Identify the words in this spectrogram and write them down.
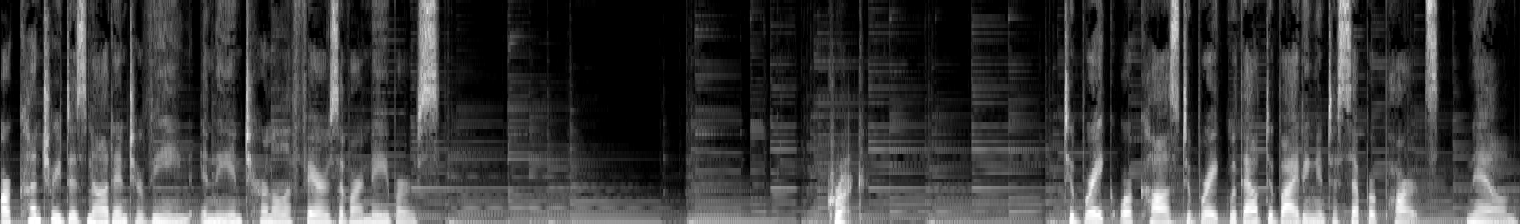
our country does not intervene in the internal affairs of our neighbors. Crack To break or cause to break without dividing into separate parts. Noun,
